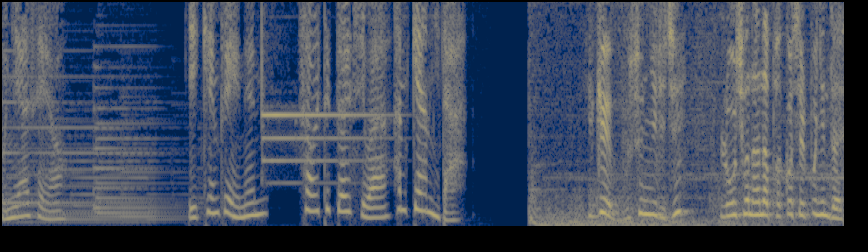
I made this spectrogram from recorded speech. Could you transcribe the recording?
문의하세요. 이 캠페인은 서울특별시와 함께합니다. 이게 무슨 일이지? 로션 하나 바꿨을 뿐인데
